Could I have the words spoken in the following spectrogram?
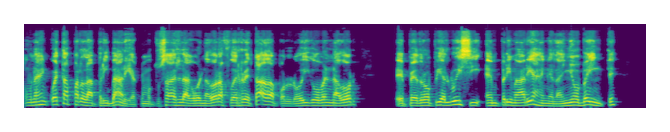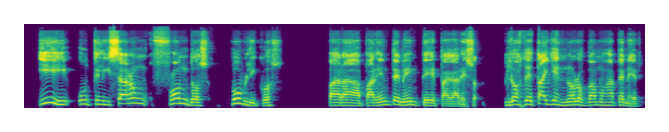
unas encuestas para la primaria. Como tú sabes, la gobernadora fue retada por el hoy gobernador eh, Pedro Pierluisi en primarias en el año 20 y utilizaron fondos públicos para aparentemente pagar eso. Los detalles no los vamos a tener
